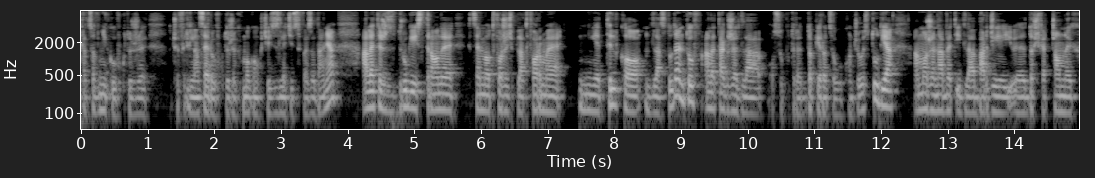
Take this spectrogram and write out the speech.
pracowników, którzy, czy freelancerów, którzy mogą chcieć zlecić swoje zadania, ale też z drugiej strony chcemy otworzyć platformę nie tylko dla studentów, ale także dla osób, które dopiero co ukończyły studia, a może nawet i dla bardziej e, doświadczonych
